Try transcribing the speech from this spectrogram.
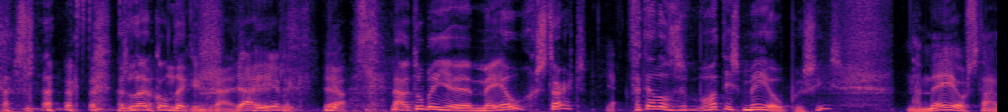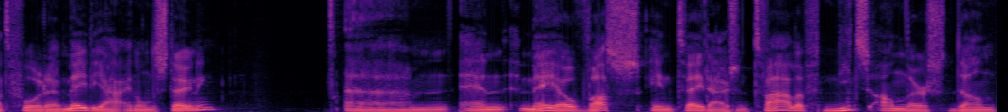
dat is leuk. Dat is een leuke ontdekkingsreis. ja, heerlijk. Ja. Ja. Nou, toen ben je MEO gestart. Ja. Vertel ons, wat is MEO precies? Nou, MEO staat voor eh, media en ondersteuning. Ehm, en MEO was in 2012 niets anders dan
